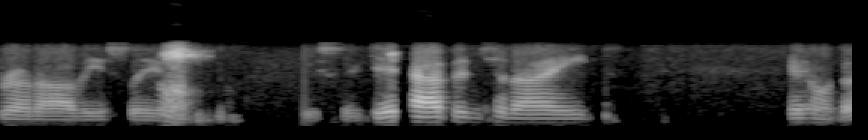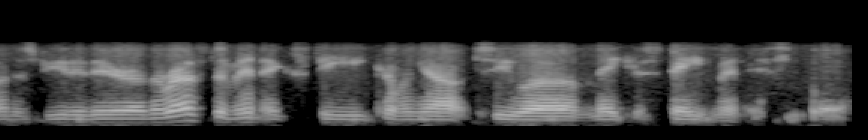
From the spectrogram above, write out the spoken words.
run, obviously. Obviously, did happen tonight. You know, with Undisputed Era and the rest of NXT coming out to uh, make a statement, if you will.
